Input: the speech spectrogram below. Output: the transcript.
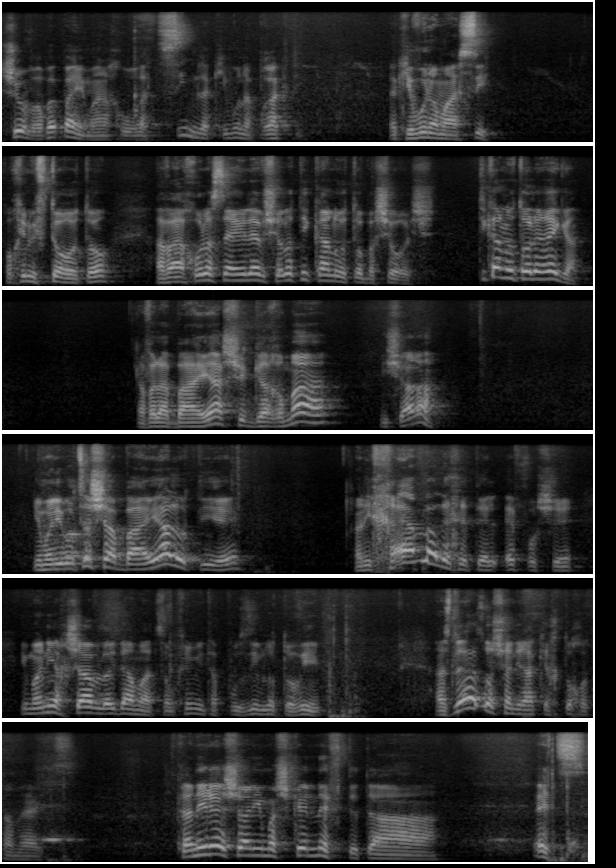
שוב, הרבה פעמים אנחנו רצים לכיוון הפרקטי, לכיוון המעשי. הולכים לפתור אותו, אבל אנחנו לא שמים לב שלא תיקנו אותו בשורש. תיקנו אותו לרגע. אבל הבעיה שגרמה, נשארה. אם אני רוצה שהבעיה לא תהיה, אני חייב ללכת אל איפה ש... אם אני עכשיו, לא יודע מה, צומחים לי תפוזים לא טובים, אז לא יעזור שאני רק אחתוך אותם מהעץ. כנראה שאני משקה נפט את העץ.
